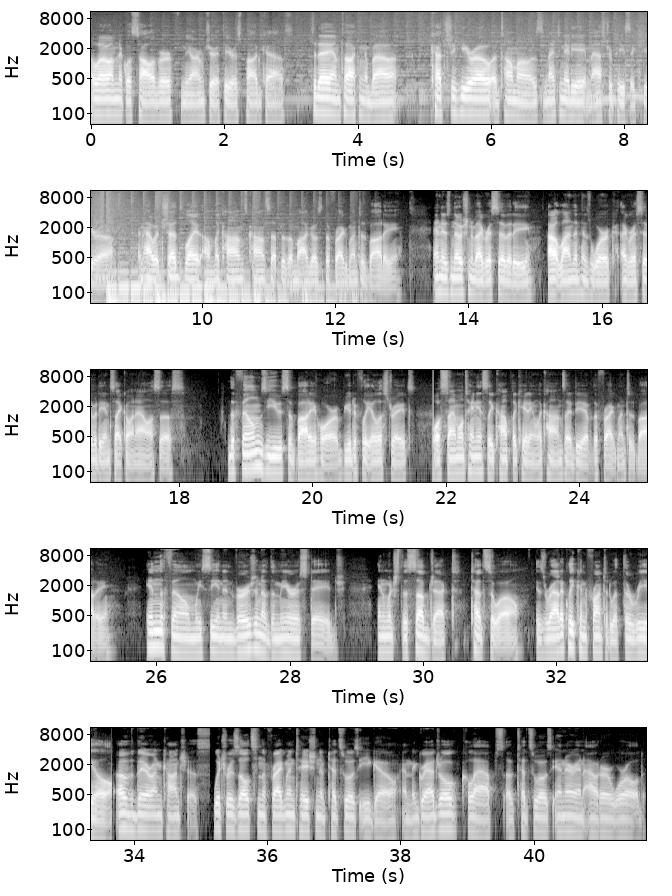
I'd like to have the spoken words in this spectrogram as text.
Hello, I'm Nicholas Tolliver from the Armchair Theorist podcast. Today I'm talking about Katsuhiro Otomo's 1988 masterpiece Akira and how it sheds light on Lacan's concept of imagos of the fragmented body and his notion of aggressivity outlined in his work Aggressivity in Psychoanalysis. The film's use of body horror beautifully illustrates while simultaneously complicating Lacan's idea of the fragmented body. In the film, we see an inversion of the mirror stage in which the subject, Tetsuo, is radically confronted with the real of their unconscious, which results in the fragmentation of Tetsuo's ego and the gradual collapse of Tetsuo's inner and outer world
